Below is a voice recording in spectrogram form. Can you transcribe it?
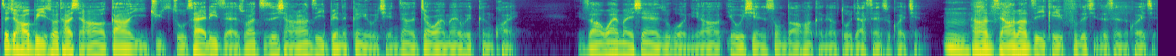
这就好比说，他想要刚刚以举煮菜的例子来说，他只是想要让自己变得更有钱，这样叫外卖会更快。你知道外卖现在如果你要优先送到的话，可能要多加三十块钱。嗯，他想要让自己可以付得起这三十块钱，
